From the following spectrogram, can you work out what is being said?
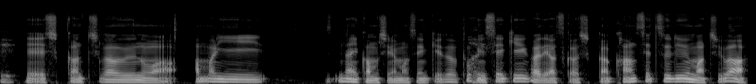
え。えー疾患違うのはあんまりないかもしれませんけど特に整形外で扱う疾患関節リウマチは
